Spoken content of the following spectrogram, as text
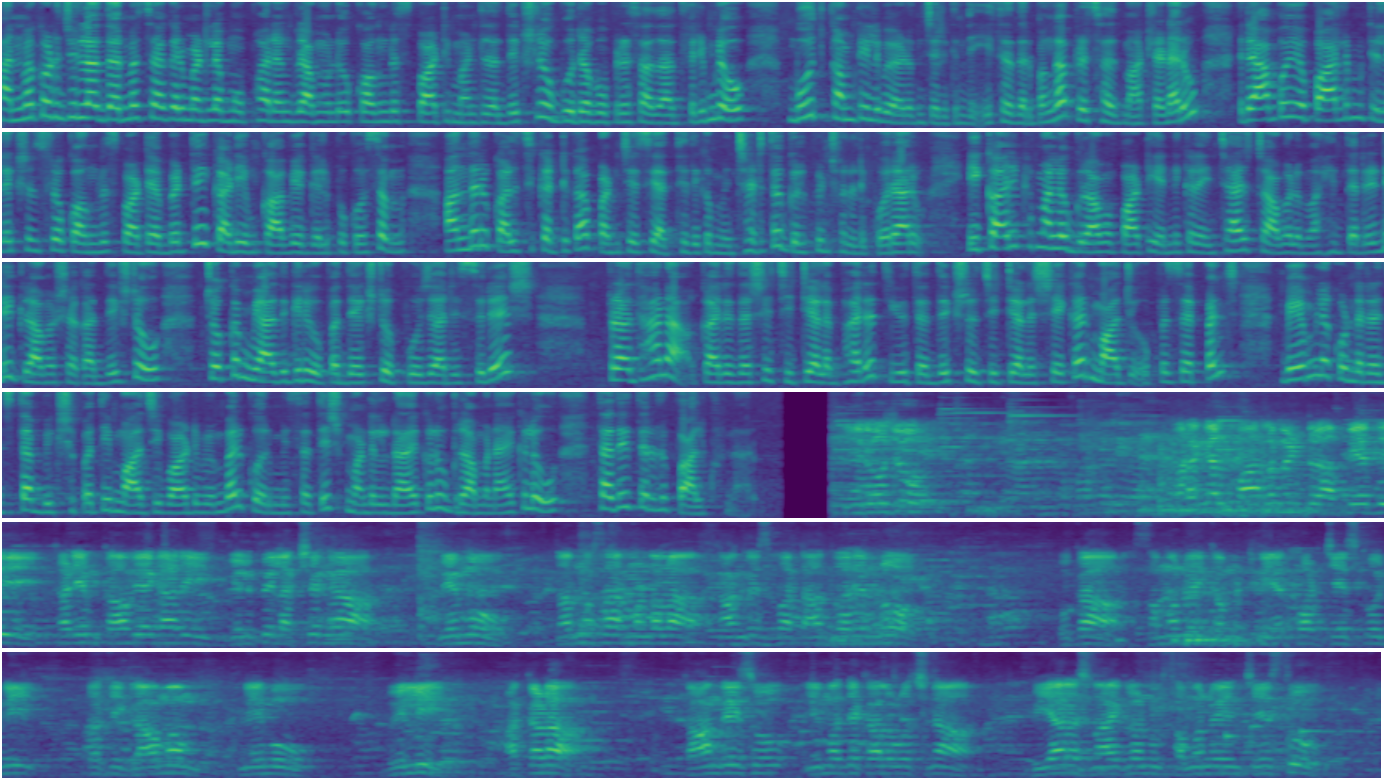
హన్మకొండ జిల్లా ధర్మసాగర్ మండలం ముప్పారం గ్రామంలో కాంగ్రెస్ పార్టీ మండల అధ్యక్షులు గుర్రపు ప్రసాద్ ఆధ్వర్యంలో బూత్ కమిటీలు వేయడం జరిగింది. ఈ సందర్భంగా ప్రసాద్ మాట్లాడారు. రాబోయే పార్లమెంట్ ఎలక్షన్స్లో కాంగ్రెస్ పార్టీ అభ్యర్థి కడియం కావ్య గెలుపు కోసం అందరూ కలిసికట్టుగా పనిచేసి అత్యధిక మెజార్టీతో గెలిపించాలని కోరారు. ఈ కార్యక్రమంలో గ్రామ పార్టీ ఎన్నికల ఇన్ఛార్జ్ చామల మహేందర్ రెడ్డి గ్రామ శాఖ అధ్యక్షుడు చొక్కం యాదగిరి ఉపాధ్యక్షుడు పూజారి సురేష్ ప్రధాన కార్యదర్శి చిట్యాల భరత్ యూత్ అధ్యక్షుడు చిట్యాల శేఖర్ మాజీ ఉప సర్పంచ్ వేములకొండ రజిత భిక్షపతి మాజీ వార్డు మెంబర్ కొరిమి సతీష్ మండల నాయకులు గ్రామ నాయకులు తదితరులు పాల్గొన్నారు. ఈరోజు వరంగల్ పార్లమెంటు అభ్యర్థి కడియం కావ్య గారి గెలిపే లక్ష్యంగా మేము ధర్మసార్ మండల కాంగ్రెస్ పార్టీ ఆధ్వర్యంలో ఒక సమన్వయ కమిటీని ఏర్పాటు చేసుకొని ప్రతి గ్రామం మేము వెళ్ళి అక్కడ కాంగ్రెస్ ఈ మధ్య కాలంలో వచ్చిన బీఆర్ఎస్ నాయకులను సమన్వయం చేస్తూ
